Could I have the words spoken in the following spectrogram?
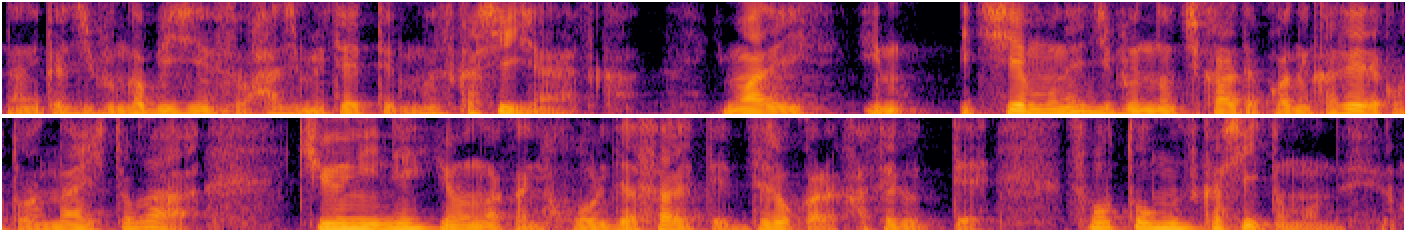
何か自分がビジネスを始めてって難しいじゃないですか。今まで1円もね、自分の力でお金稼いだことがない人が、急にね、世の中に放り出されてゼロから稼ぐって相当難しいと思うんですよ。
